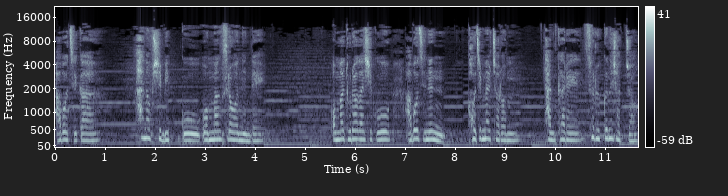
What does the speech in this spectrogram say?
아버지가 한없이 밉고 원망스러웠는데 엄마 돌아가시고 아버지는 거짓말처럼 단칼에 술을 끊으셨죠.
